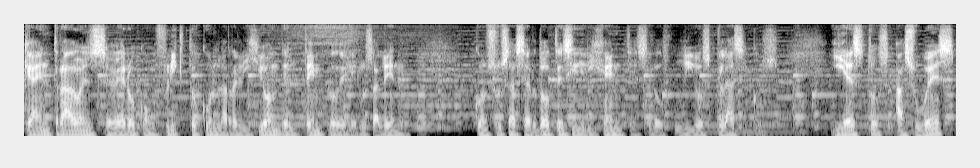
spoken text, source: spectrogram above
que ha entrado en severo conflicto con la religión del Templo de Jerusalén, con sus sacerdotes y dirigentes, los judíos clásicos. Y estos, a su vez,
